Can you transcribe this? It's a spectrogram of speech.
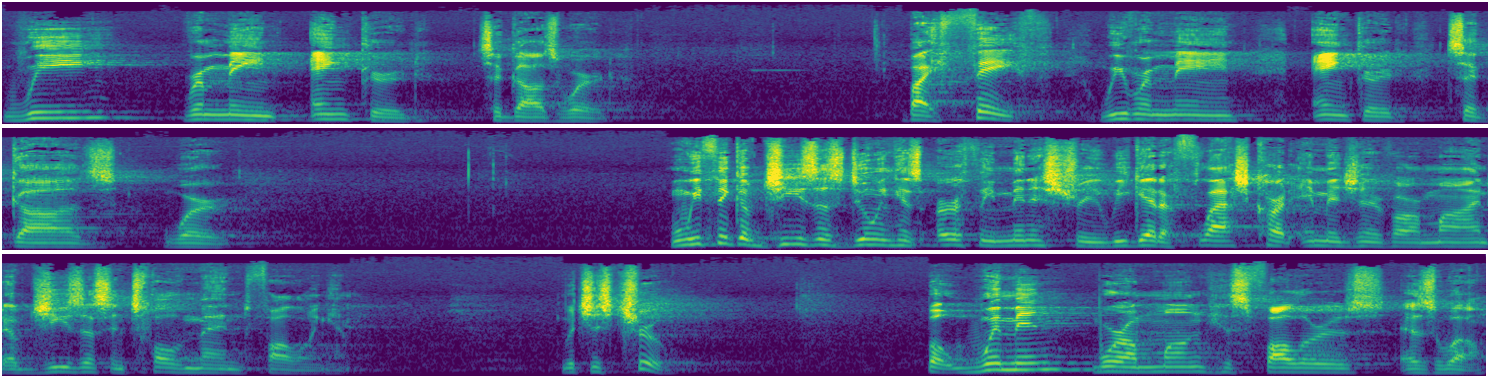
we remain anchored to God's word. By faith, we remain anchored to God's word. When we think of Jesus doing his earthly ministry, we get a flashcard image of our mind of Jesus and 12 men following him, which is true. But women were among his followers as well.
